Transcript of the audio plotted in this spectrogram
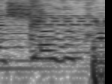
wanna show you.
